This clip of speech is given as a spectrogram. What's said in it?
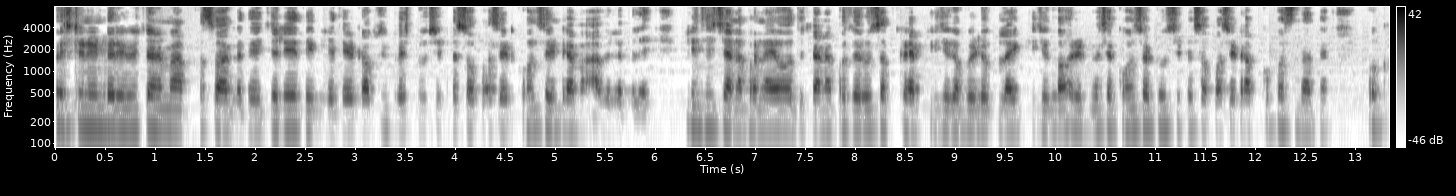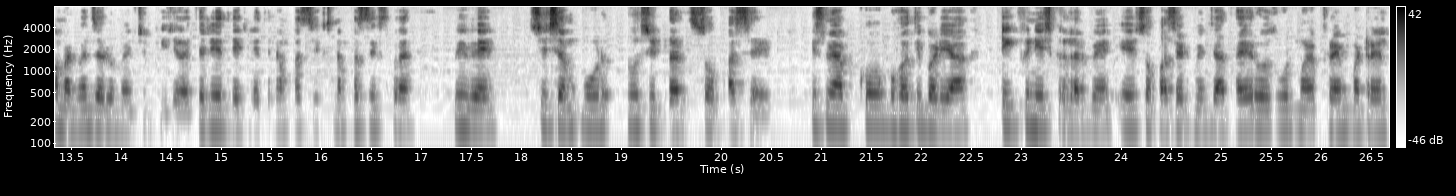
वेस्टर्न इंडिया रिव्यू चैनल में आपका स्वागत है। चलिए देख लेते हैं top six best two seater sofa set कौन से इंडिया में अवेलेबल है। प्लीज़ इस चैनल पर नए हो तो चैनल को ज़रूर सब्सक्राइब कीजिएगा वीडियो को लाइक कीजिएगा और इनमें से कौन सा टू सीटर सोफा सेट आपको पसंद आता है, वो कमेंट में ज़रूर मेंशन कीजिएगा। चलिए देख लेते हैं नंबर सिक्स नंबर सिक्स पर Vivek sheesham wood two seater sofa set इसमें आपको बहुत ही बढ़िया टिक फिनिश कलर में, ये सोफा सेट मिल जाता है रोजवुड फ्रेम मटेरियल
